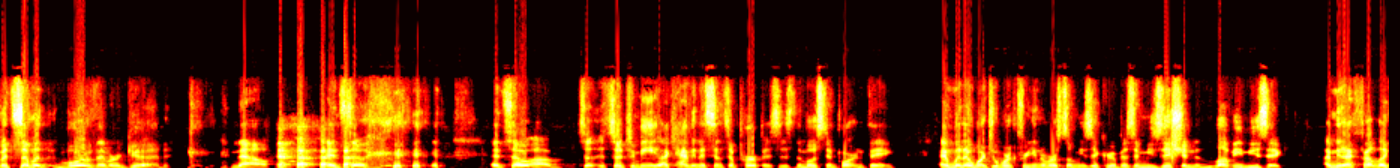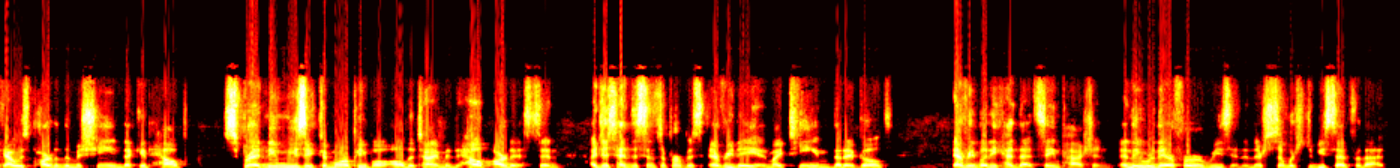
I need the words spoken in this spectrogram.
but some of more of them are good now, and so and so um, so so to me, like having a sense of purpose is the most important thing. And when I went to work for Universal Music Group as a musician and loving music, I mean, I felt like I was part of the machine that could help spread new music to more people all the time and help artists. And I just had this sense of purpose every day. And my team that I built, everybody had that same passion and they were there for a reason. And there's so much to be said for that.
